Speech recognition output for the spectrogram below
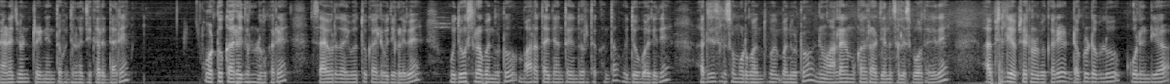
ಮ್ಯಾನೇಜ್ಮೆಂಟ್ ಟ್ರೈನಿಂಗ್ ಅಂತ ಹುದ್ದೆಗಳ ಅರ್ಜಿ ಕರೆದಿದ್ದಾರೆ. ಒಟ್ಟು ಕಾಲೇಜು ನೋಡ್ಬೇಕಾದ್ರೆ ಸಾವಿರದ ಐವತ್ತು ಖಾಲಿ ಹುದ್ದೆಗಳಿವೆ ಉದ್ಯೋಗ ಸ್ಥಳ ಬಂದುಬಿಟ್ಟು ಎಂದು ಇರತಕ್ಕಂಥ ಉದ್ಯೋಗವಾಗಿದೆ. ಅರ್ಜಿ ಸಲ್ಲಿಸುವ ಮೋಡ್ ಬಂದು ಬಂದುಬಿಟ್ಟು ನೀವು ಆನ್ಲೈನ್ ಮುಖಾಂತರ ಅರ್ಜಿಯನ್ನು ಸಲ್ಲಿಸಬಹುದಾಗಿದೆ. ಆಫೀಸಲ್ಲಿ ವೆಬ್ಸೈಟ್ ನೋಡ್ಬೇಕಾದ್ರೆ W W Coal India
